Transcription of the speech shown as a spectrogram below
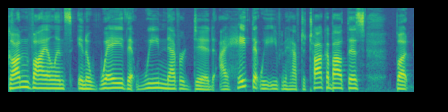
gun violence in a way that we never did. I hate that we even have to talk about this, but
